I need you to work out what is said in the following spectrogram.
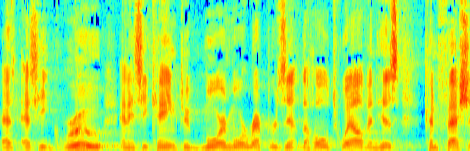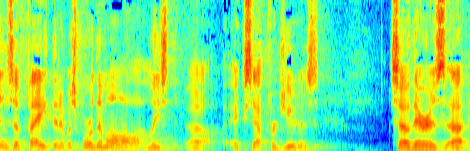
As, as he grew and as he came to more and more represent the whole 12 in his confessions of faith, that it was for them all, at least uh, except for Judas. So there is uh,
